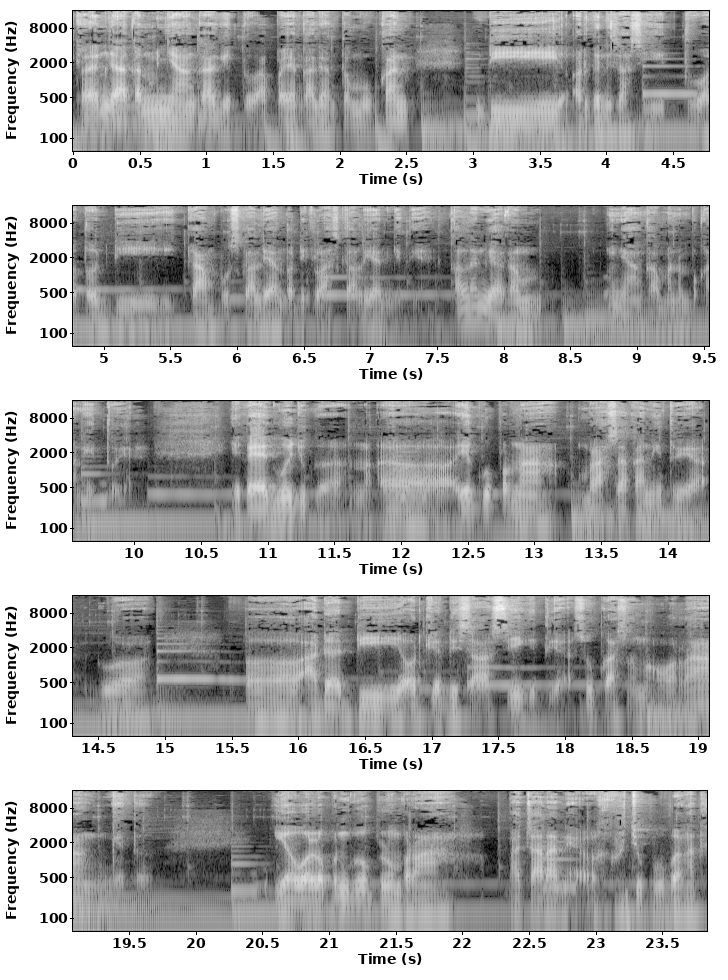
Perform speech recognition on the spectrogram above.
kalian nggak akan menyangka gitu apa yang kalian temukan di organisasi itu atau di kampus kalian atau di kelas kalian gitu ya. Kalian nggak akan menyangka menemukan itu ya. Ya kayak gue juga uh, ya gue pernah merasakan itu ya. Gue uh, ada di organisasi gitu ya suka sama orang gitu. Ya walaupun gue belum pernah pacaran ya gue cupu banget.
